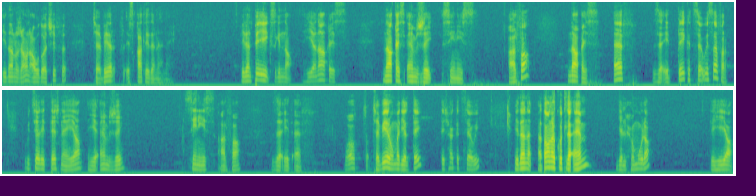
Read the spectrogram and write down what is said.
إذا نرجعو نعوضو هادشي في التعبير في الإسقاط اللي درنا هنايا. إذا Px قلنا هي ناقص ناقص mg sinus ألفا ناقص f زائد T كتساوي صفر. وبالتالي T شنو هي؟ هي mg sinus ألفا زائد f بغاو التعبير هما ديال T T شحال كتساوي؟ اذا عطاونا الكتله m ديال الحمولة اللي هي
